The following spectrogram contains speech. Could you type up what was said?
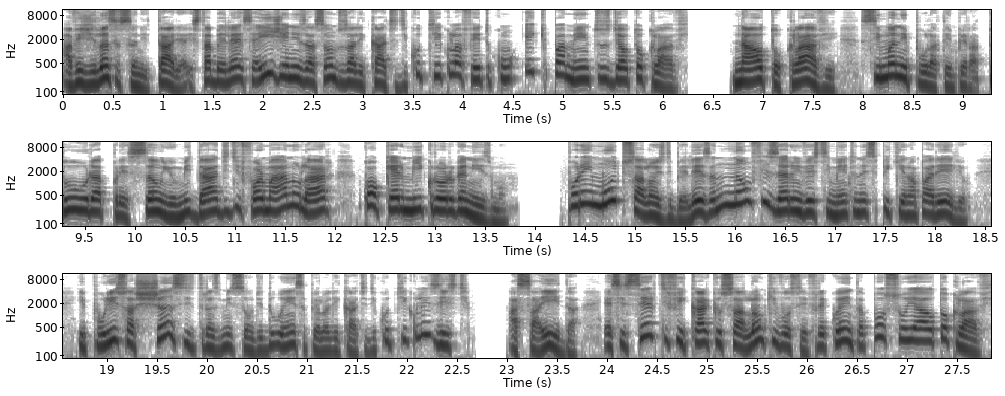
A vigilância sanitária estabelece a higienização dos alicates de cutícula feito com equipamentos de autoclave. Na autoclave, se manipula a temperatura, pressão e umidade de forma a anular qualquer microorganismo. Porém, muitos salões de beleza não fizeram investimento nesse pequeno aparelho e por isso a chance de transmissão de doença pelo alicate de cutícula existe. A saída é se certificar que o salão que você frequenta possui a autoclave.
